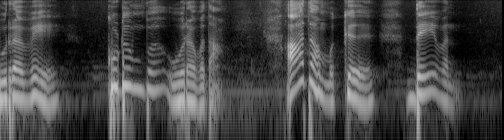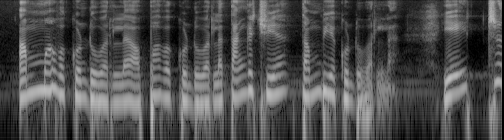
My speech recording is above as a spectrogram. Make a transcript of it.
உறவே குடும்ப உறவு தான் ஆதாமுக்கு தேவன் அம்மாவை கொண்டு வரல அப்பாவை கொண்டு வரல தங்கச்சியை தம்பியை கொண்டு வரல. ஏற்ற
